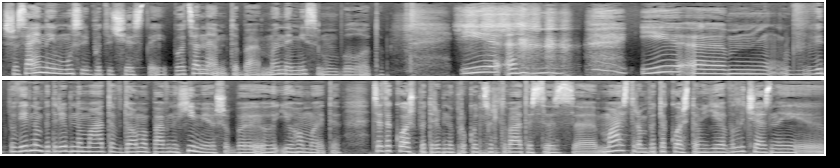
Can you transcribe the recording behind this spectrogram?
Шосейний мусить бути чистий, бо це не МТБ, ми не місимо болото. І і ем, відповідно потрібно мати вдома певну хімію, щоб його мити. Це також потрібно проконсультуватися з майстром, бо також там є величезний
